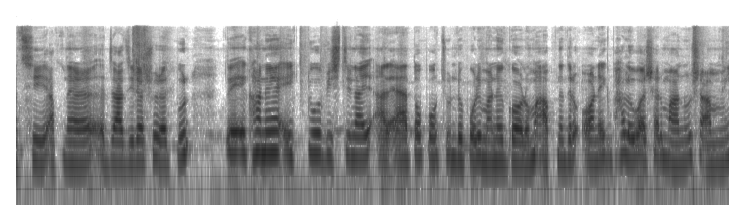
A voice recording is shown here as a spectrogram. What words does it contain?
আছি আপনার জাজিরা শরীয়তপুর তো এখানে একটু বৃষ্টি নাই আর এত প্রচণ্ড পরিমাণে গরম। আপনাদের অনেক ভালোবাসার মানুষ আমি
